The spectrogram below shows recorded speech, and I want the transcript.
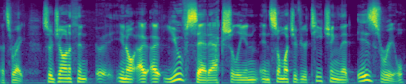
That's right. So, Jonathan, uh, you know, I, I, you've said actually in, in so much of your teaching that Israel,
